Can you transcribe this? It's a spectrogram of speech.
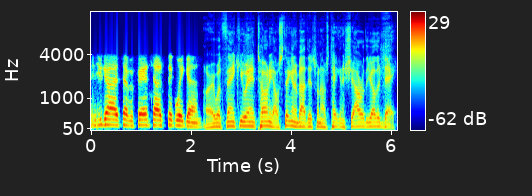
And you guys have a fantastic weekend. All right. Well, thank you, Antonio. I was thinking about this when I was taking a shower the other day.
